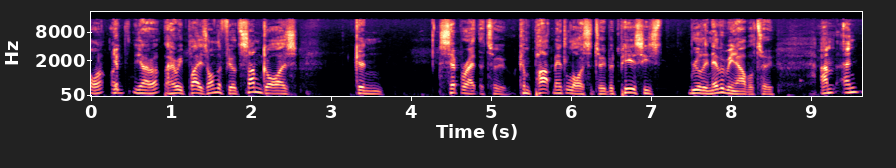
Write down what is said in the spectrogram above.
on you know how he plays on the field. Some guys can separate the two, compartmentalise the two, but Piercy's really never been able to. Um, and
